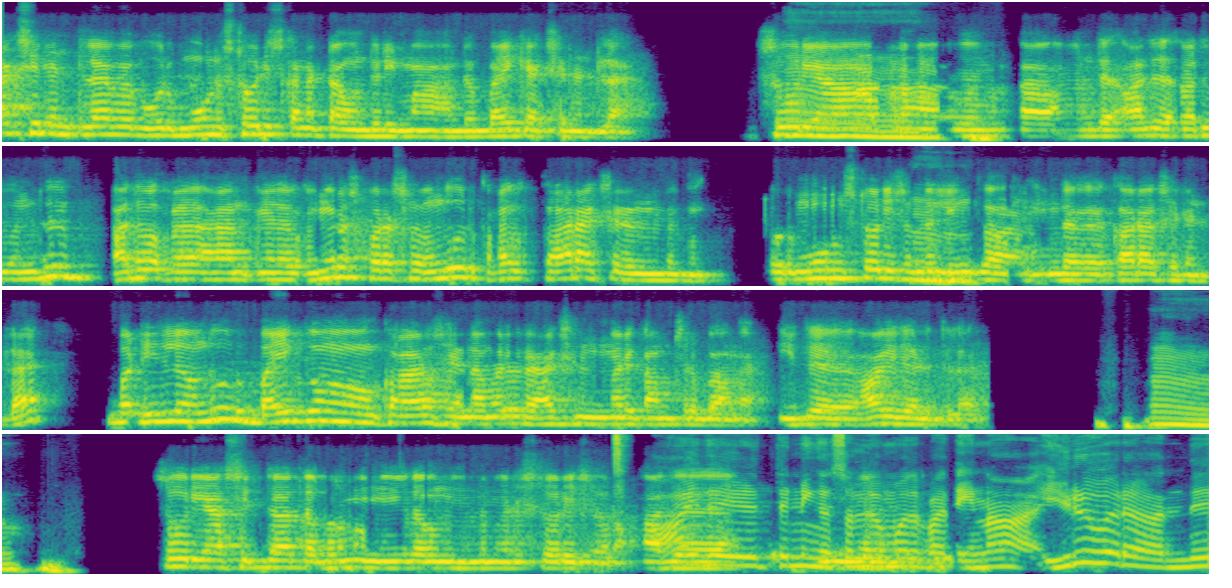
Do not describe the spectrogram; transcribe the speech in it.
ஆக்சிடென்ட்ல ஒரு மூணு ஸ்டோரிஸ் கனெக்ட் ஆகும் தெரியுமா? அந்த பைக் ஆக்சிடென்ட்ல சூர்யா அந்த அது அது வந்து அது அமரஸ் பெர்ரோஸ்ல வந்து ஒரு கார் ஆக்சிடென்ட் நடக்கும். ஒரு மூணு ஸ்டோரிஸ் வந்து. லிங்க் ஆகும் இந்த கார் ஆக்சிடென்ட்ல பட் இதுல வந்து ஒரு பைக்கும் காரும் சேர்ந்த மாதிரி ஒரு ஆக்சிடென்ட் மாதிரி காமிச்சிருப்பாங்க. இது ஆயுத எழுத்துல. சூர்யா சித்தார்த் அப்புறமா மீதம் இந்த மாதிரி ஸ்டோரிஸ் வரும். ஆயுத எழுத்து நீங்க சொல்லும் போது பாத்தீங்கன்னா இருவரை வந்து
